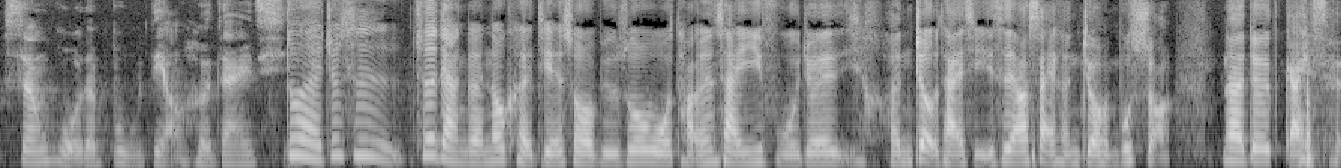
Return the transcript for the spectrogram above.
生活的步调合在一起。对，就是这两个人都可以接受。比如说我讨厌晒衣服，我觉得很久才洗一次，要晒很久很不爽，那就改成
